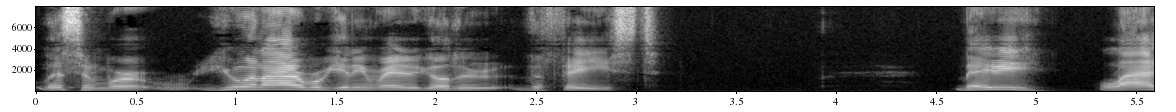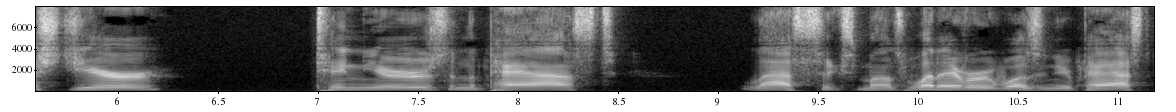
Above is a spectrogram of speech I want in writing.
Listen, we're you and I were getting ready to go to the feast. Maybe last year, 10 years in the past, last six months, whatever it was in your past,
